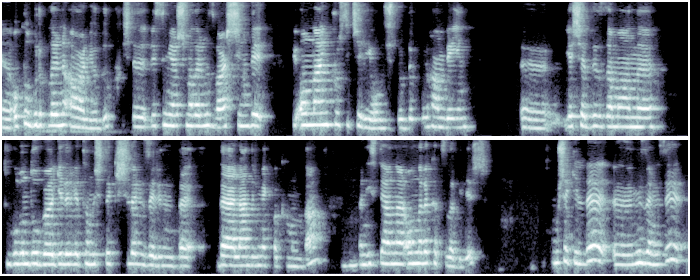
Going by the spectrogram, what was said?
e, okul gruplarını ağırlıyorduk. İşte resim yarışmalarımız var. Şimdi bir online kurs içeriği oluşturduk. Burhan Bey'in e, yaşadığı zamanı, bulunduğu bölgeleri ve tanıştığı kişiler üzerinde değerlendirmek bakımından. Hani isteyenler onlara katılabilir. Bu şekilde e, müzemizi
